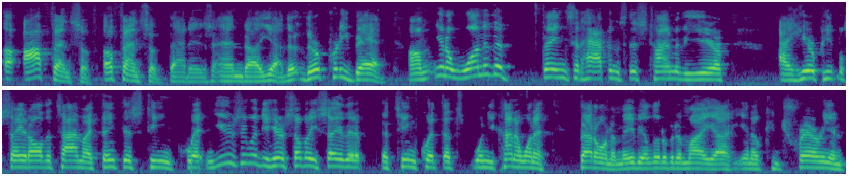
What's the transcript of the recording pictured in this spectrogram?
uh, offensive, offensive, that is. And uh, yeah, they're, they're pretty bad. Um, you know, one of the things that happens this time of the year, I hear people say it all the time. I think this team quit. And usually when you hear somebody say that a, a team quit, that's when you kind of want to bet on them. Maybe a little bit of my, uh, you know, contrarian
